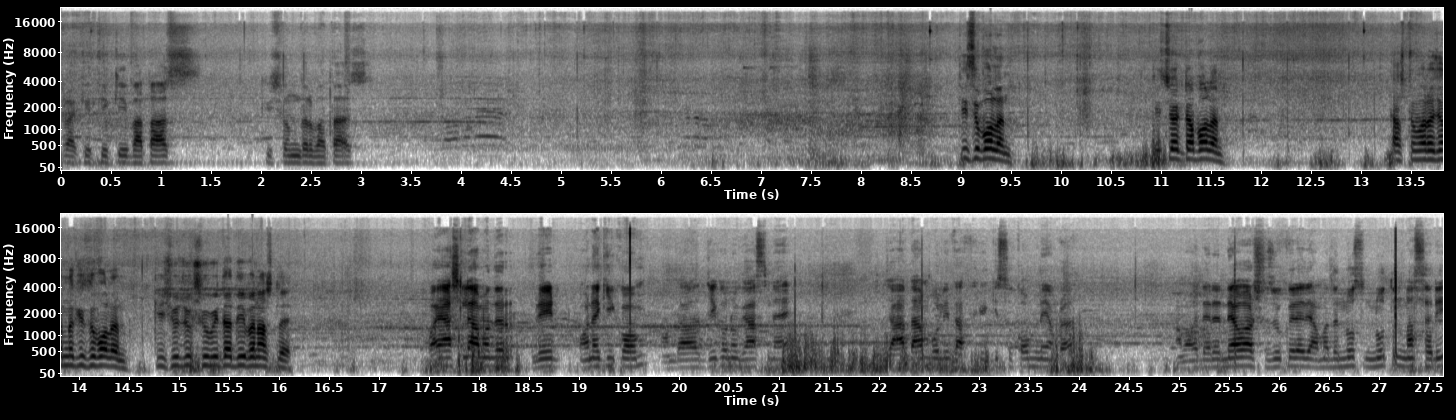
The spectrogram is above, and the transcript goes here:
প্রাকৃতিক বাতাস কি সুন্দর বাতাস। কিছু বলেন। কিছু একটা বলেন। কাস্টমারের জন্য কিছু বলেন। কি সুযোগ সুবিধা দিবেন আসলে? ভাই আসলে আমাদের রেট অনেকই কম। আমরা যে কোনো গাছ নেয় যা দাম বলি তার থেকে কিছু কম নেই আমরা। আমাদের নেওয়ার সুযোগ করে দিই আমাদের নতুন নার্সারি।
